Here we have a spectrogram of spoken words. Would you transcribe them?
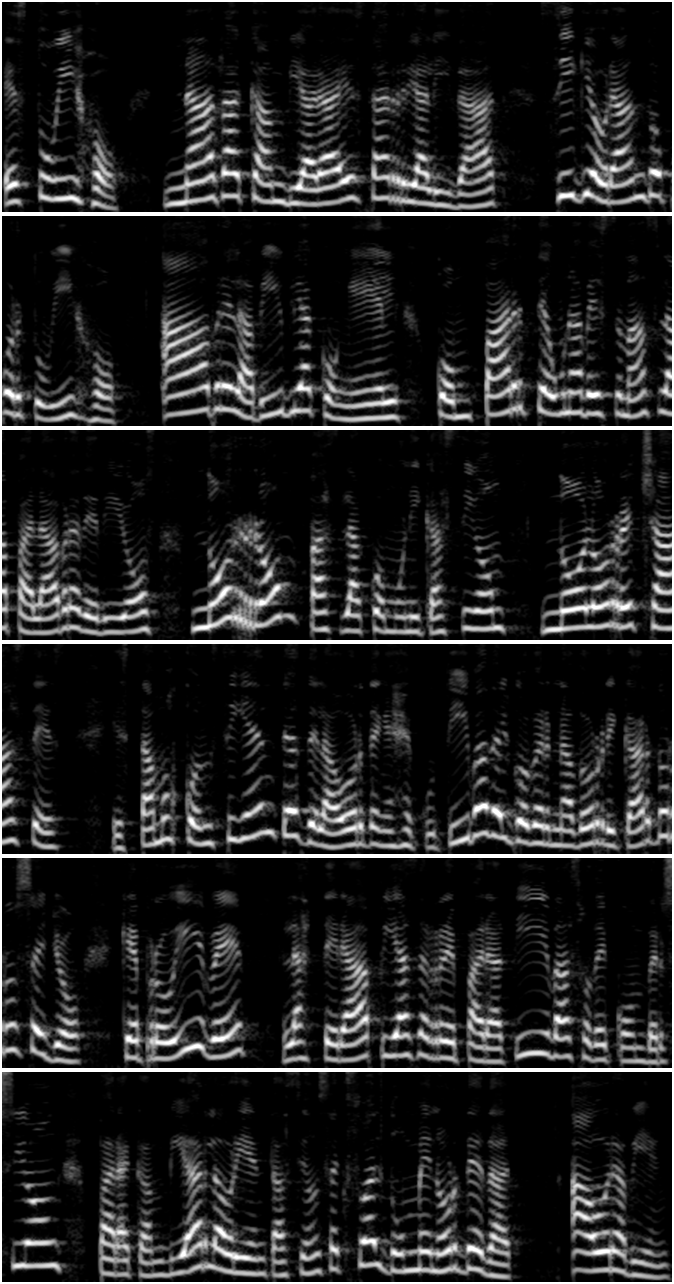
es tu hijo. Nada cambiará esa realidad. Sigue orando por tu hijo. Abre la Biblia con él. Comparte una vez más la palabra de Dios. No rompas la comunicación. No lo rechaces. Estamos conscientes de la orden ejecutiva del gobernador Ricardo Rosselló que prohíbe las terapias reparativas o de conversión para cambiar la orientación sexual de un menor de edad. Ahora bien,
